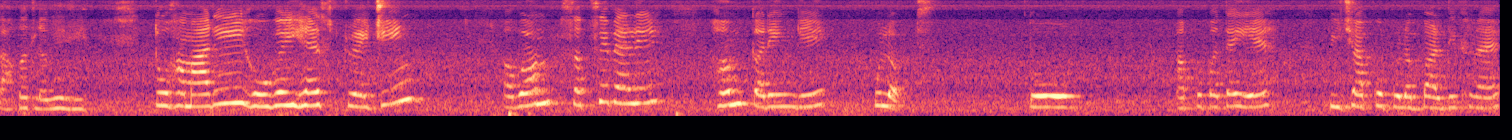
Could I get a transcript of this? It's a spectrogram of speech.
ताकत लगेगी। तो हमारी हो गई है स्ट्रेचिंग अब हम सबसे पहले हम करेंगे पुलअप्स तो आपको पता ही है, पीछे आपको पुलअप बार दिख रहा है।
